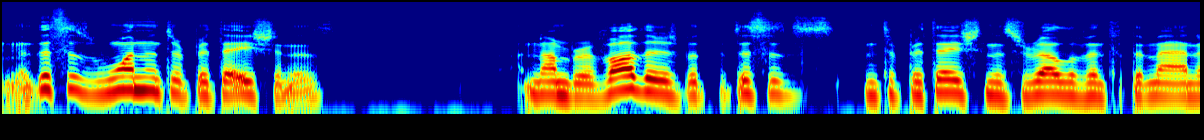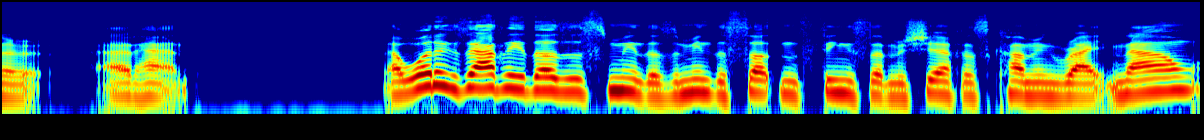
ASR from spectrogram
This is one interpretation. There's a number of others, but this is interpretation is relevant to the matter at hand. Now, what exactly does this mean? Does it mean the Satan thinks that Mashiach is coming right now?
